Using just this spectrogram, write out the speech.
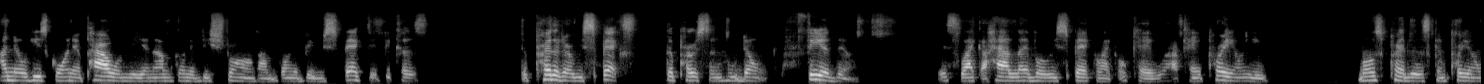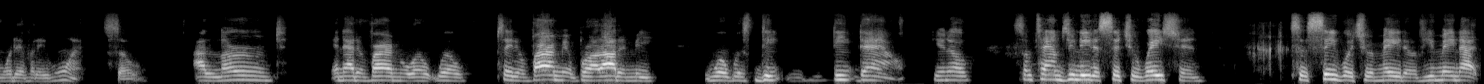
I know he's going to empower me and I'm going to be strong. I'm going to be respected because the predator respects the person who don't fear them. It's like a high level respect like okay well i can't prey on you. Most predators can prey on whatever they want. So i learned in that environment well, well say the environment brought out in me what was deep deep down you know? Sometimes you need a situation to see what you're made of. You may not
